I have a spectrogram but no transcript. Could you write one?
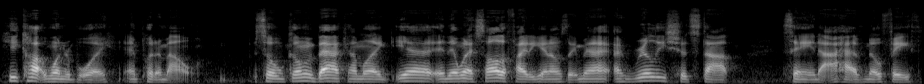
he caught Wonder Boy and put him out so coming back, I'm like, yeah. And then when I saw the fight again, I was like, man, I, I really should stop saying that I have no faith.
